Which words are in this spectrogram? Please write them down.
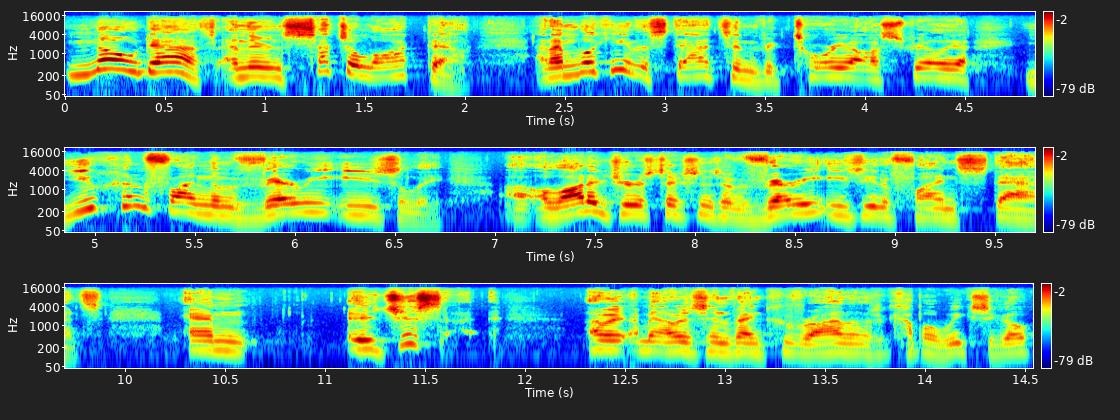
No deaths, and they're in such a lockdown. And I'm looking at the stats in Victoria, Australia. You can find them very easily. Uh, a lot of jurisdictions are very easy to find stats. And it's just, I mean, I was in Vancouver Island a couple of weeks ago.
